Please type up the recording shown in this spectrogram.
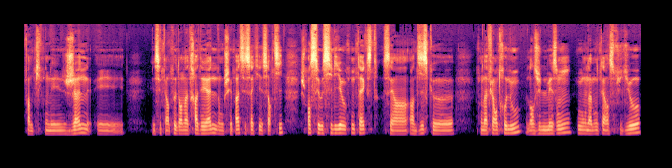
enfin depuis qu'on est jeune et, et c'était un peu dans notre ADN, donc je sais pas, c'est ça qui est sorti. Je pense que c'est aussi lié au contexte. C'est un, un disque qu'on a fait entre nous dans une maison où on a monté un studio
